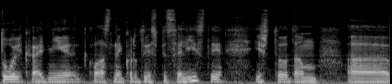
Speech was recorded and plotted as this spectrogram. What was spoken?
только одни классные крутые специалисты, и что там, а,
